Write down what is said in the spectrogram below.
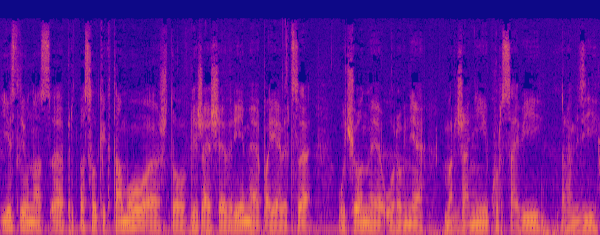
Есть ли у нас э, предпосылки к тому, э, что в ближайшее время появятся ученые уровня Марджани, Курсави, Рамзи?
